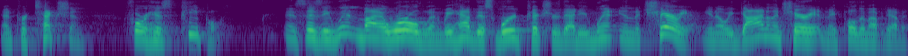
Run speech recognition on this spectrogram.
and protection for his people. And it says he went by a whirlwind. We have this word picture that he went in the chariot. You know, he got in the chariot and they pulled him up to heaven.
